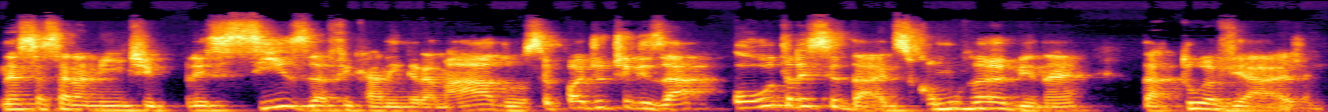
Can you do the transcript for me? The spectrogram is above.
necessariamente precisa ficar em Gramado, você pode utilizar outras cidades como hub, né? Da tua viagem.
